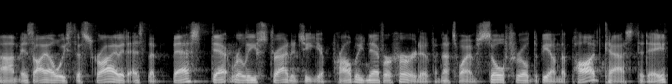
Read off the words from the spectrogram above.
um, is I always describe it as the best debt relief strategy you probably never heard of, and that's why I'm so thrilled to be on the podcast today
